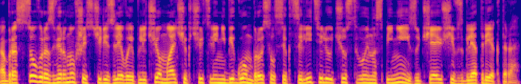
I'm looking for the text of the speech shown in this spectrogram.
Образцово развернувшись через левое плечо, мальчик чуть ли не бегом бросился к целителю, чувствуя на спине изучающий взгляд ректора.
